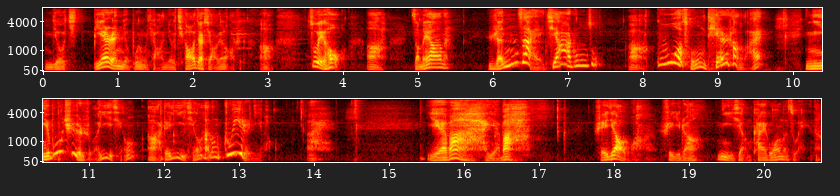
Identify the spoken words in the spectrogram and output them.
你就别人你就不用瞧，你就瞧瞧小云老师啊。最后啊，怎么样呢？人在家中坐啊，锅从天上来。你不去惹疫情啊，这疫情还能追着你跑。哎。也罢也罢，谁叫我是一张逆向开光的嘴呢？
